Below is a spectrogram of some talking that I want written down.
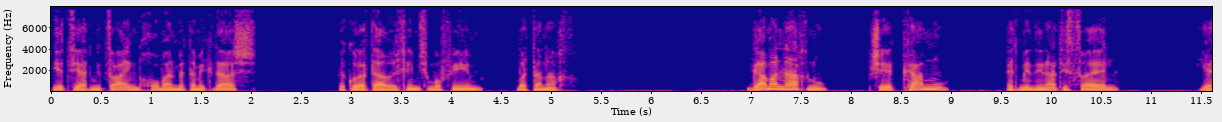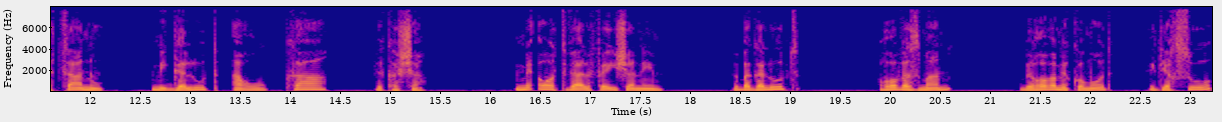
יציאת מצרים, חורבן בית המקדש, וכל התאריכים שמופיעים בתנ"ך. גם אנחנו, כשהקמנו את מדינת ישראל, יצאנו מגלות ארוכה וקשה. מאות ואלפי שנים. ובגלות, רוב הזמן, ברוב המקומות, התייחסו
